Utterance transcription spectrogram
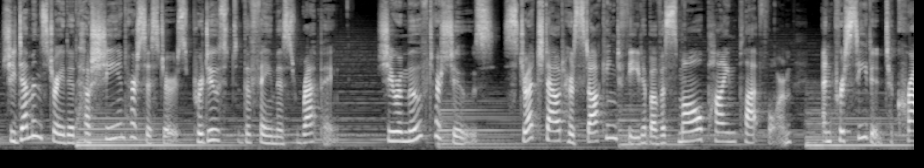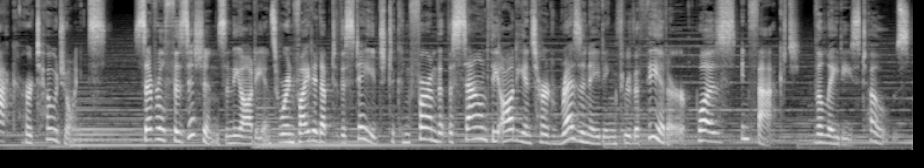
she demonstrated how she and her sisters produced the famous rapping. She removed her shoes, stretched out her stockinged feet above a small pine platform, and proceeded to crack her toe joints. Several physicians in the audience were invited up to the stage to confirm that the sound the audience heard resonating through the theater was, in fact, the lady's toes.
